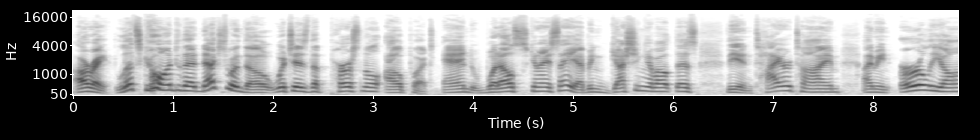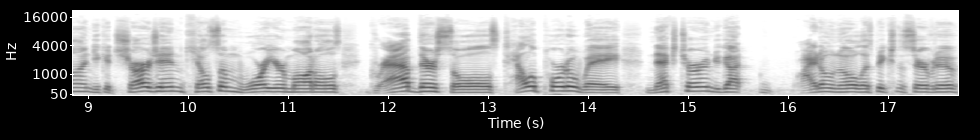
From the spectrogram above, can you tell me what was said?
All right, let's go on to that next one though, which is the personal output. And what else can I say? I've been gushing about this the entire time. I mean, early on, you could charge in, kill some warrior models, grab their souls, teleport away. Next turn, you got I don't know, let's be conservative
